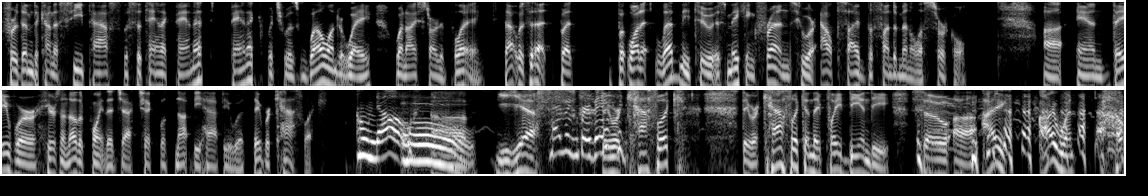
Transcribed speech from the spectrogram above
for them to kind of see past the satanic panic, panic, which was well underway when I started playing. That was it. But but what it led me to is making friends who are outside the fundamentalist circle. Uh, and they were, here's another point that Jack Chick would not be happy with. They were Catholic. Oh no. Uh, yes. Heaven forbid. They were Catholic. They were Catholic and they played D and D. So uh, I I went I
